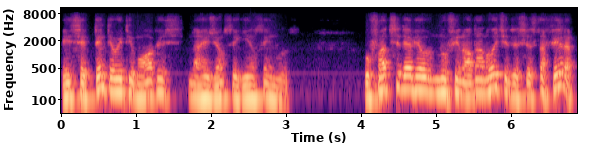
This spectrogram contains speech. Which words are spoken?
em 78 imóveis na região seguiam sem luz. O fato se deve ao, no final da noite de sexta-feira.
